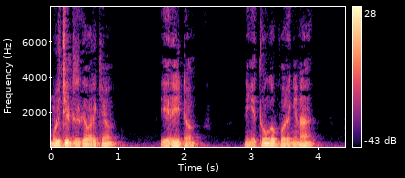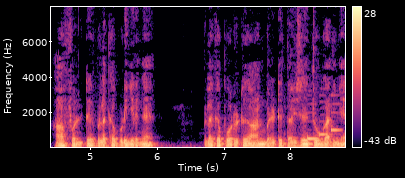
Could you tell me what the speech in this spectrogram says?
முழிச்சிட்டு இருக்க வரைக்கும் எரியட்டும். நீங்கள் தூங்க போகிறீங்கன்னா ஆஃப் பண்ணிட்டு விளக்க பிடிங்கிடுங்க. விளக்க போட்டுட்டு ஆன் பண்ணிட்டு தயவு செஞ்சு தூங்காதீங்க.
